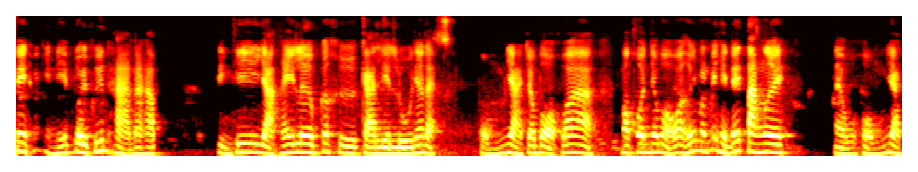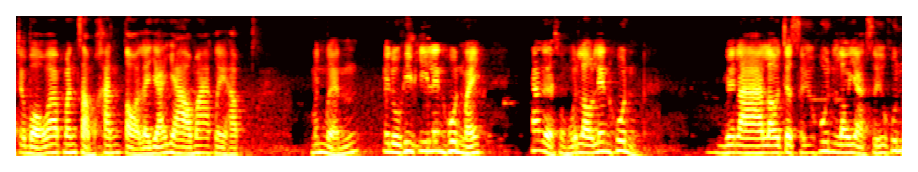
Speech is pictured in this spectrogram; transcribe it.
ในธุรกิจนี้โดยพื้นฐานนะครับ สิ่งที่อยากให้เริ่มก็คือการเรียนรู้เนี่ยแหละ ผมอยากจะบอกว่าบางคนจะบอกว่าเฮ้ยมันไม่เห็นได้ตังค์เลย แต่ผมอยากจะบอกว่ามันสำคัญต่อระยะยาวมากเลยครับ มันเหมือนไม่รู้พี่ๆเล่นหุ้นไหมถ้าเกิดสมมุติเราเล่นหุ้น เวลาเราจะซื้อหุ้นเราอยากซื้อหุ้น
